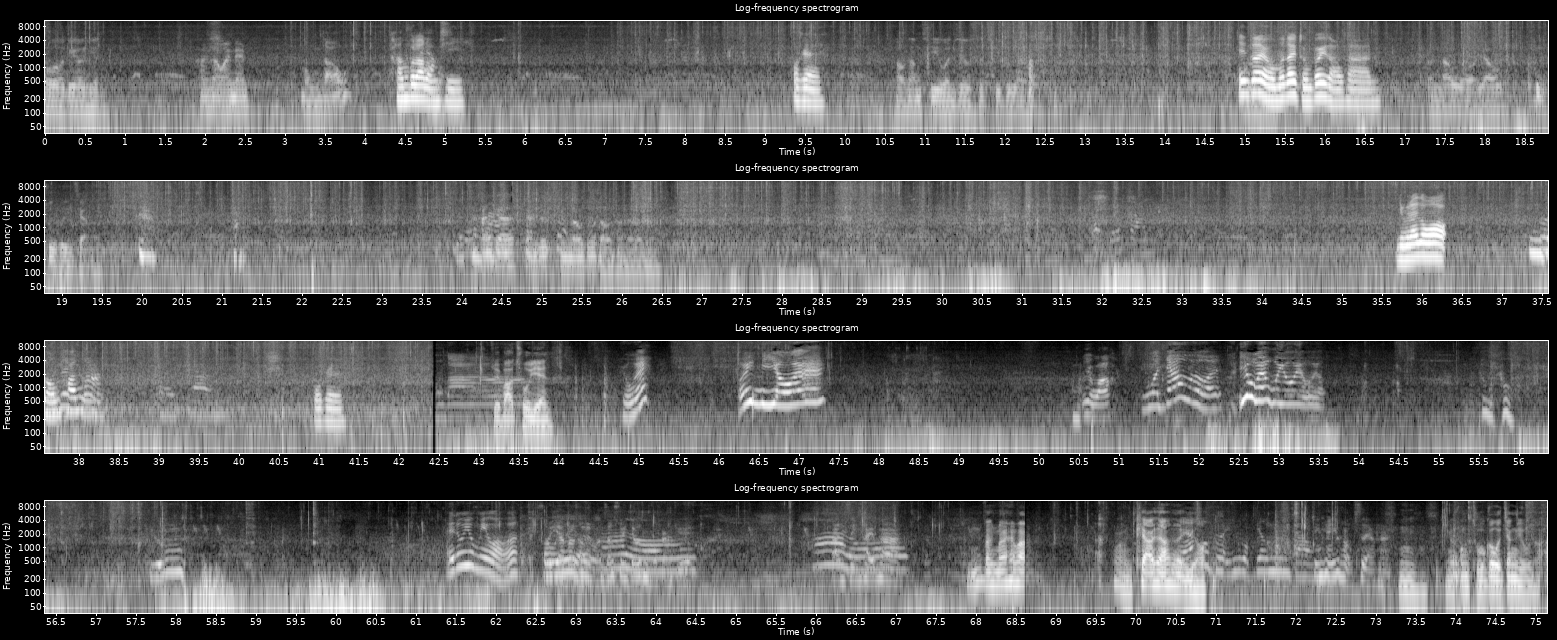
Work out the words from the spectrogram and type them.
过好第二天，看一下外面。猛刀，看不到东西。OK。早上气温只有十七度哦。现在我们在准备早餐。等到我要扣住回家。看一下，感觉勤劳多早餐来了吗？你们来着我。你找他八。OK。嘴巴抽烟。有没？哎，你有哎。你有啊？我我有哎，有有有有有有。有。哎，都有没有啊？都有有。嗯，你们害怕？哇，你看一下那个鱼哦。今天又好吃呀嗯，要放足够的酱油师傅啊，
